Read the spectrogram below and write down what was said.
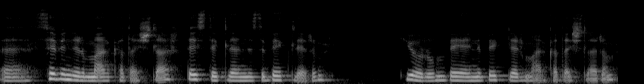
e, sevinirim arkadaşlar. Desteklerinizi beklerim. Yorum, beğeni beklerim arkadaşlarım.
